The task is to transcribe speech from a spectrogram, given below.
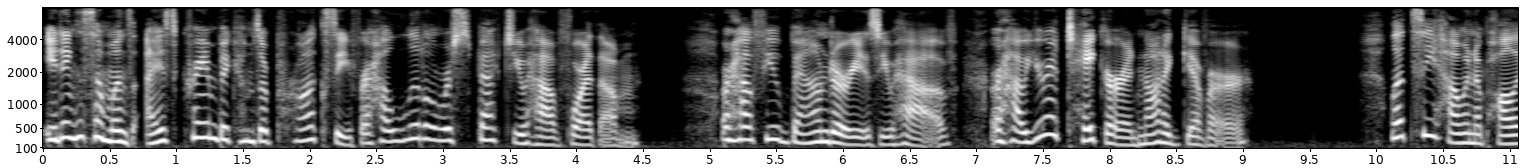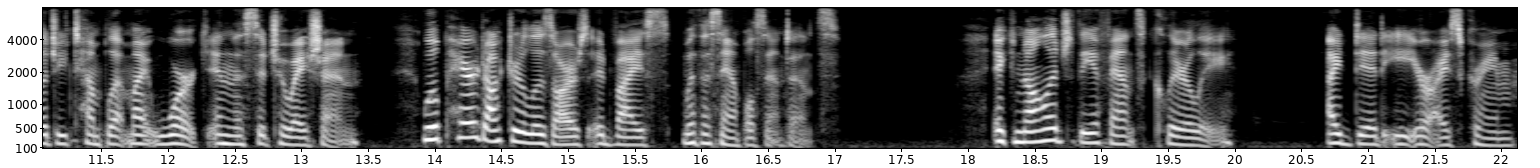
Eating someone's ice cream becomes a proxy for how little respect you have for them, or how few boundaries you have, or how you're a taker and not a giver. Let's see how an apology template might work in this situation. We'll pair Dr. Lazare's advice with a sample sentence. Acknowledge the offense clearly. I did eat your ice cream.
